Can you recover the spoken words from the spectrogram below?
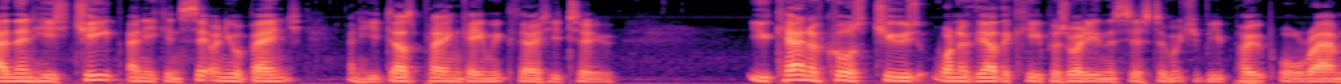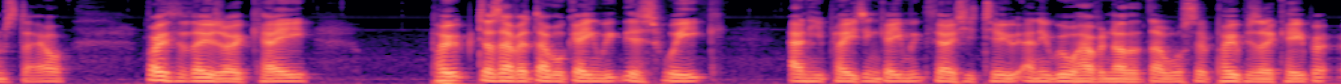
And then he's cheap and he can sit on your bench and he does play in game week 32. You can, of course, choose one of the other keepers already in the system, which would be Pope or Ramsdale. Both of those are okay. Pope does have a double game week this week, and he plays in game week 32, and he will have another double, so Pope is okay. But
